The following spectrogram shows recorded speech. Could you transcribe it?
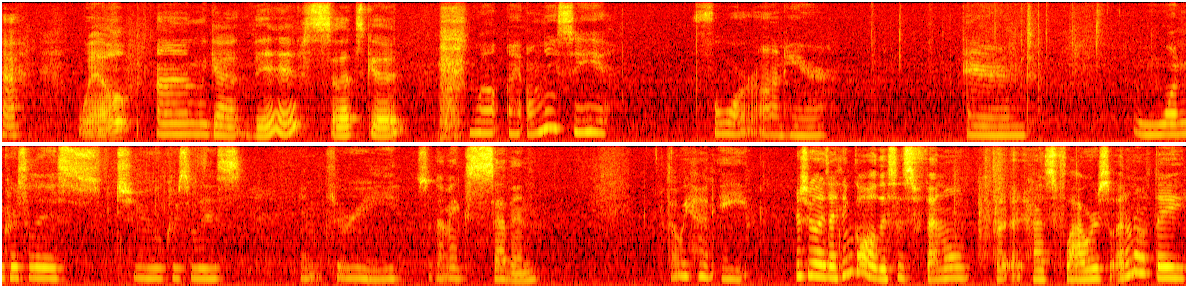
well, um, we got this, so that's good. Well, I only see four on here, and one chrysalis, two chrysalis, and three. So that makes seven. I thought we had eight. I just realized I think all this is fennel, but it has flowers. So I don't know if they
